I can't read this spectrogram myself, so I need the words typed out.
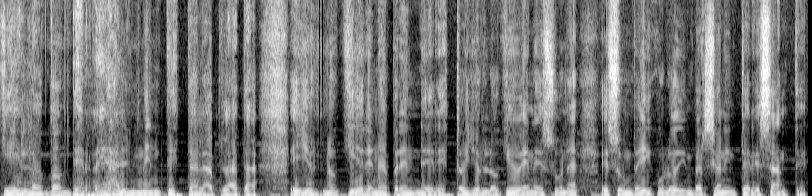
que es lo donde realmente está la plata, ellos no quieren aprender esto, ellos lo que ven es una es un vehículo de inversión interesante,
